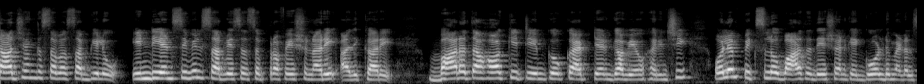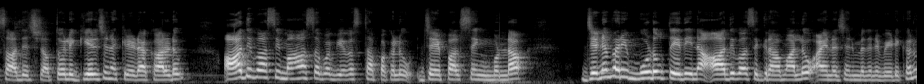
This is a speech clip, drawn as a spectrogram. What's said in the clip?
రాజ్యాంగ సభ సభ్యులు ఇండియన్ సివిల్ సర్వీసెస్ ప్రొఫెషనరీ అధికారి భారత హాకీ టీంకు కెప్టెన్గా వ్యవహరించి ఒలింపిక్స్లో భారతదేశానికి గోల్డ్ మెడల్ సాధించిన తొలి గిరిజన క్రీడాకారుడు ఆదివాసీ మహాసభ వ్యవస్థాపకులు జైపాల్ సింగ్ ముండా జనవరి మూడవ తేదీన ఆదివాసీ గ్రామాల్లో ఆయన జన్మదిన వేడుకలు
